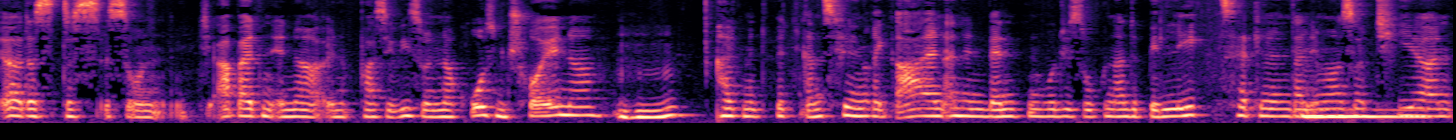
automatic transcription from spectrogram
äh, das, das ist so ein, die arbeiten in einer, in quasi wie so in einer großen Scheune, halt mit, mit ganz vielen Regalen an den Wänden, wo die sogenannte Belegzetteln dann immer sortieren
